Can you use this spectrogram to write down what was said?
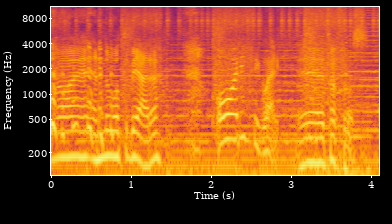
Ja. enn du måtte begjære. Og riktig god helg. Eh, takk for oss.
